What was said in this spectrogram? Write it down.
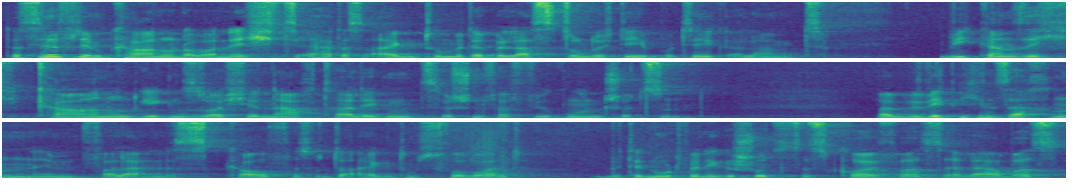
Das hilft dem K nun aber nicht. Er hat das Eigentum mit der Belastung durch die Hypothek erlangt. Wie kann sich K nun gegen solche nachteiligen Zwischenverfügungen schützen? Bei beweglichen Sachen im Falle eines Kaufes unter Eigentumsvorbehalt wird der notwendige Schutz des Käufers, Erwerbers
